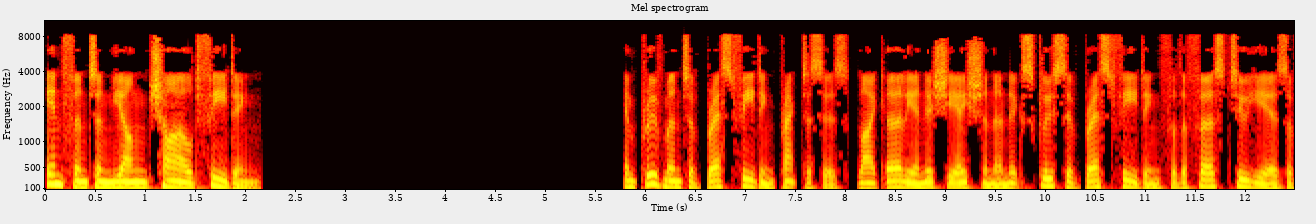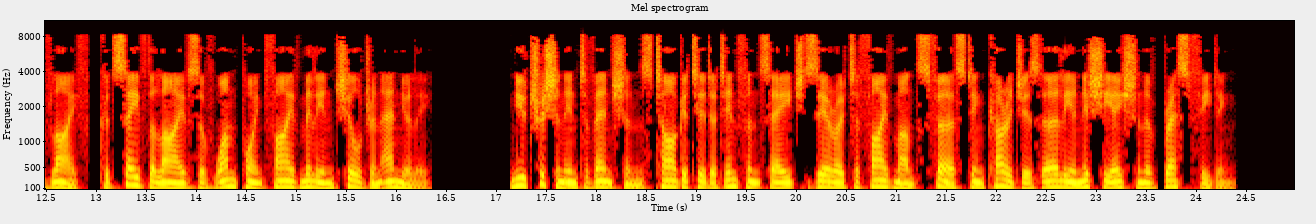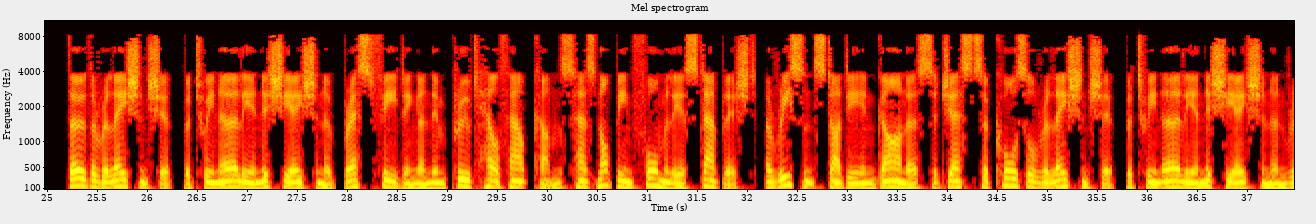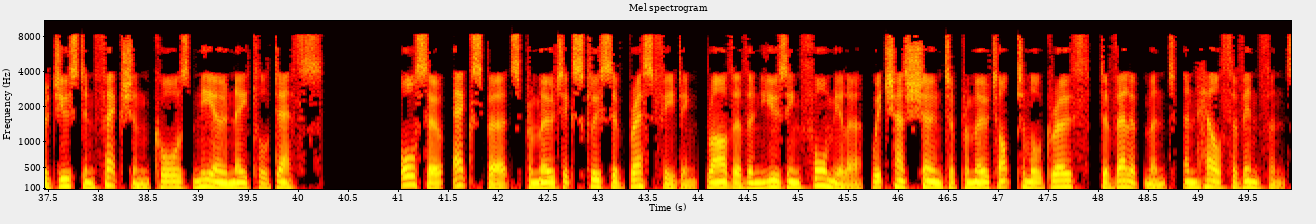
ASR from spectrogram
Infant and young child feeding Improvement of breastfeeding practices, like early initiation and exclusive breastfeeding for the first two years of life, could save the lives of 1.5 million children annually. Nutrition interventions targeted at infants aged 0 to 5 months first encourages early initiation of breastfeeding. Though the relationship between early initiation of breastfeeding and improved health outcomes has not been formally established, a recent study in Ghana suggests a causal relationship between early initiation and reduced infection-caused neonatal deaths. Also, experts promote exclusive breastfeeding, rather than using formula, which has shown to promote optimal growth, development, and health of infants.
